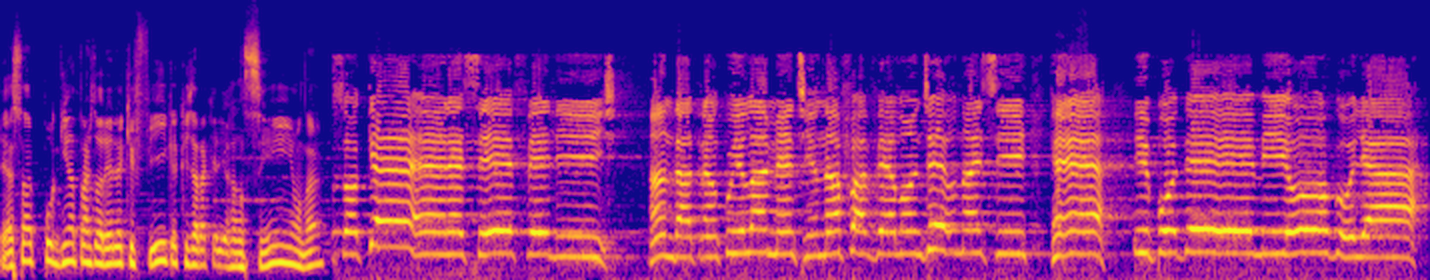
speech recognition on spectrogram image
Essa pulguinha atrás da orelha que fica, que gera aquele rancinho, né? Só quero é ser feliz, andar tranquilamente na favela onde eu nasci, é, e poder me orgulhar.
